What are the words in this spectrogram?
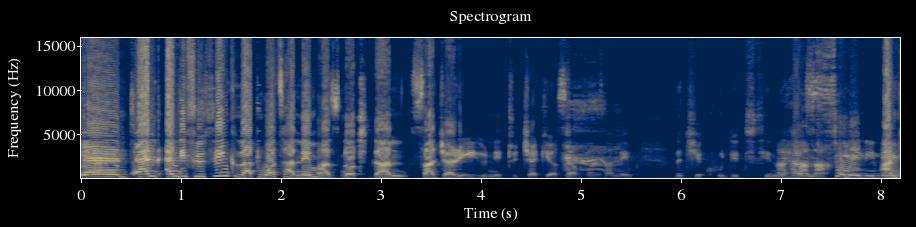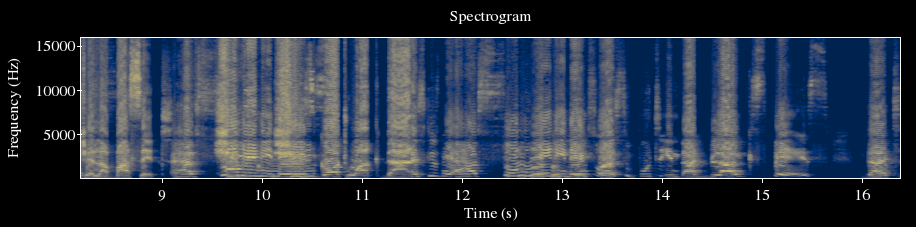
Yeah. And And and if you think that what's her name has not done surgery, you need to check yourself. What's her name? The chick who did Tina I have Turner. so many names. Angela Bassett. I have so She's- many She's names. got work done. Excuse me, I have so many names for us to put in that blank space that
